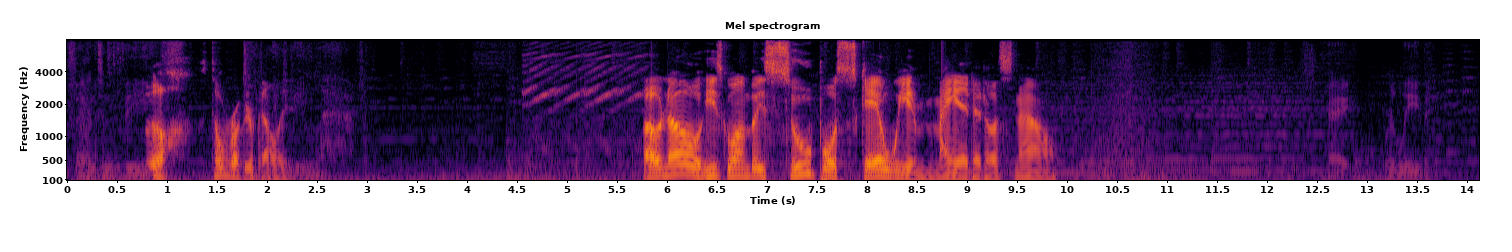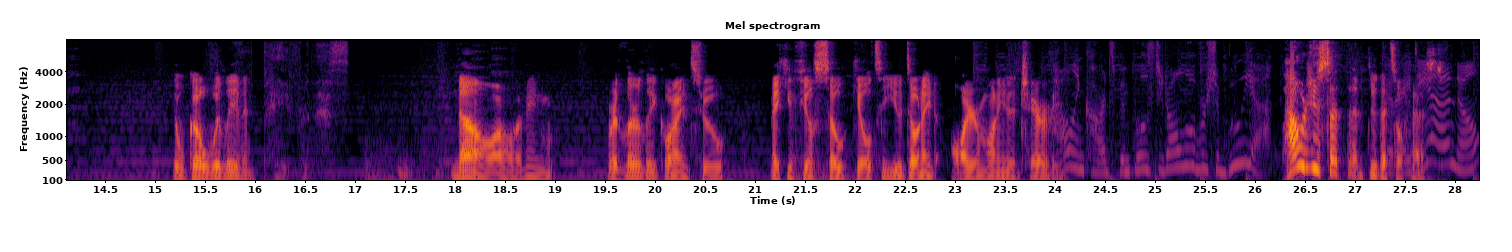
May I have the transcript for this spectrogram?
Phantom Ugh, don't rub your belly. Oh no, he's going to be super scary and mad at us now. Hey, we're leaving. You'll go, we're leaving. Pay for this. No, oh, I mean, we're literally going to make you feel so guilty you donate all your money to charity. Calling card's been posted all over Shibuya. How would you set that do that Good so idea, fast? no?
